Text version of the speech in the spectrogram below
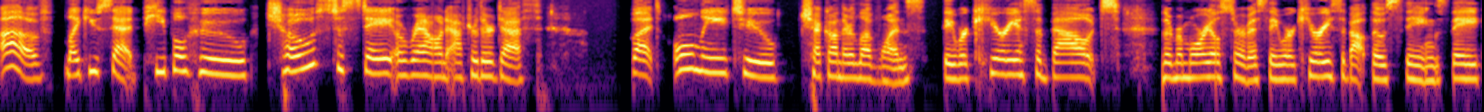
of, like you said, people who chose to stay around after their death, but only to check on their loved ones they were curious about the memorial service. They were curious about those things. They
